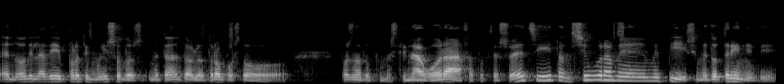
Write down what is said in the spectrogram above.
ενώ δηλαδή η πρώτη μου είσοδος με τον ένα άλλο τρόπο στο, πώς να το πούμε, στην αγορά θα το θέσω έτσι, ήταν σίγουρα με, με ποιήση, με το Trinity.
